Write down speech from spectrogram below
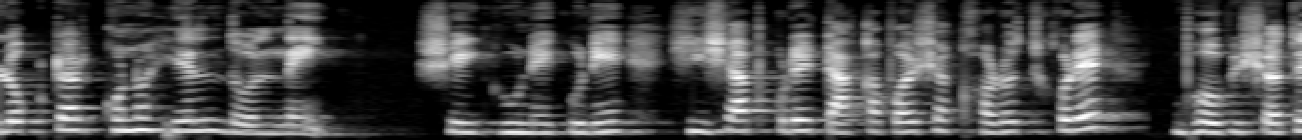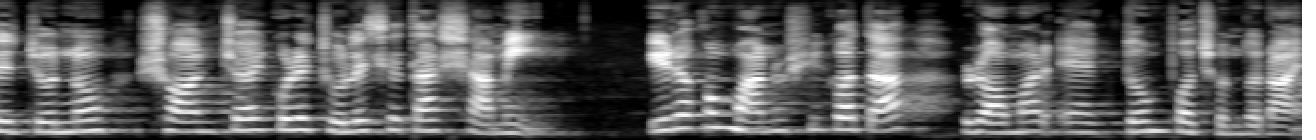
লোকটার কোনো হেলদোল নেই। সেই গুনে গুনে হিসাব করে টাকা পয়সা খরচ করে ভবিষ্যতের জন্য সঞ্চয় করে চলেছে তার স্বামী। এরকম মানসিকতা রমার একদম পছন্দ নয়।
